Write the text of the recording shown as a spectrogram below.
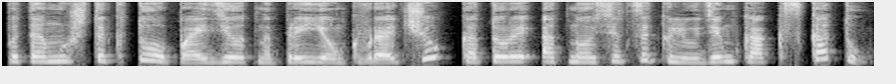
потому что кто пойдет на прием к врачу, который относится к людям как к скоту?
